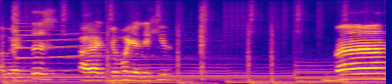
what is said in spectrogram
A ver, entonces, ahora yo voy a elegir. Va.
